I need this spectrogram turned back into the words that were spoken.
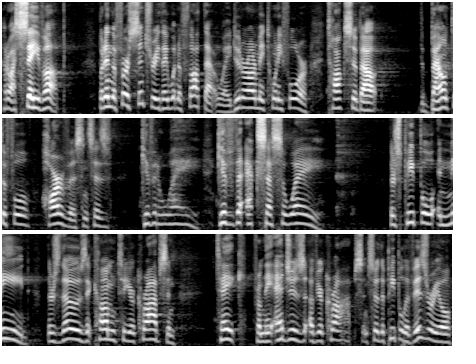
How do I save up? But in the first century, they wouldn't have thought that way. Deuteronomy 24 talks about the bountiful harvest and says, give it away, give the excess away. There's people in need. There's those that come to your crops and take from the edges of your crops. And so the people of Israel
